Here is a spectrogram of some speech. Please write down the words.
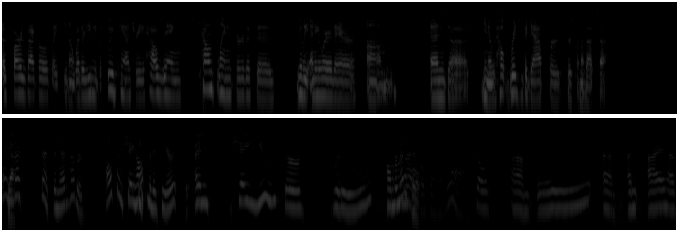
as far as that goes, like you know, whether you need the food pantry, housing, counseling services, really anywhere there, um, and uh, you know, help bridge the gap for for some of that stuff. Thanks. Yeah. That's that's Annette Hubbard. Also, Shay Hoffman is here, and Shay, you serve through Homer, Medical. Center. Yeah. So um, we, um, I'm, I have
